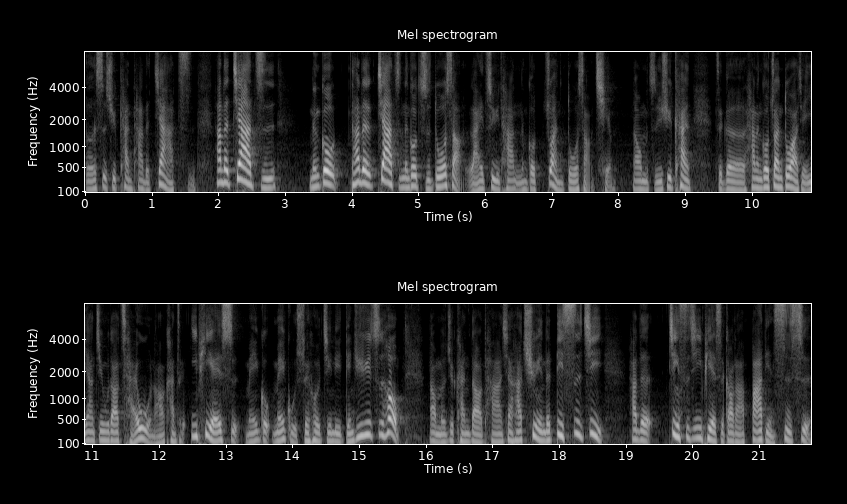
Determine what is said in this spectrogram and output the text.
而是去看它的价值。它的价值能够，它的价值能够值多少，来自于它能够赚多少钱。那我们仔细去看这个，它能够赚多少钱，一样进入到财务，然后看这个 EPS 每股每股税后净利。点进去之后，那我们就看到它，像它去年的第四季，它的近四季 EPS 高达八点四四。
